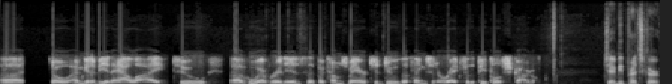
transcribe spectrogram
Uh, so I'm going to be an ally to uh, whoever it is that becomes mayor to do the things that are right for the people of Chicago. JB Pritzker,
